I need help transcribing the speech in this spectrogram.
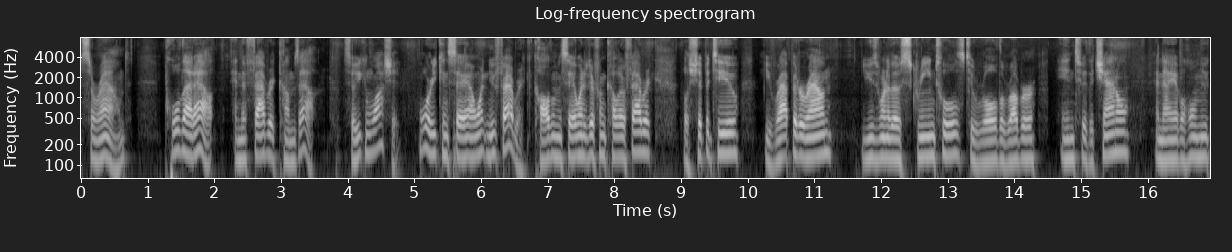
surround, pull that out, and the fabric comes out. So you can wash it. Or you can say, I want new fabric. Call them and say, I want a different color of fabric. They'll ship it to you. You wrap it around, use one of those screen tools to roll the rubber into the channel, and now you have a whole new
